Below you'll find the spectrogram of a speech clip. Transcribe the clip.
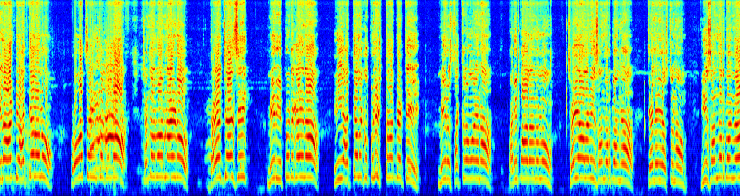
ఇలాంటి హత్యలను ప్రోత్సహించకుండా చంద్రబాబు నాయుడు దయచేసి మీరు ఇప్పటికైనా ఈ హత్యలకు పులిస్ స్టాప్ పెట్టి మీరు సక్రమమైన పరిపాలనను చేయాలని సందర్భంగా తెలియజేస్తున్నాం. ఈ సందర్భంగా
